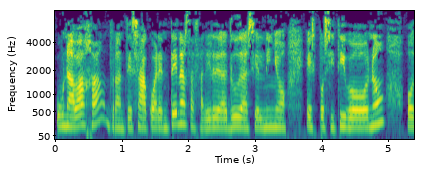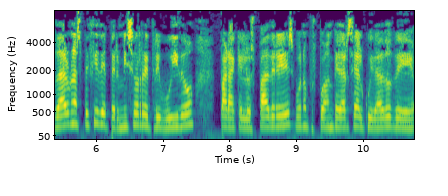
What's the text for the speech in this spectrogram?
una baja durante esa cuarentena hasta salir de las dudas si el niño es positivo o no, o dar una especie de permiso retribuido para que los padres, bueno, pues puedan quedarse al cuidado de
